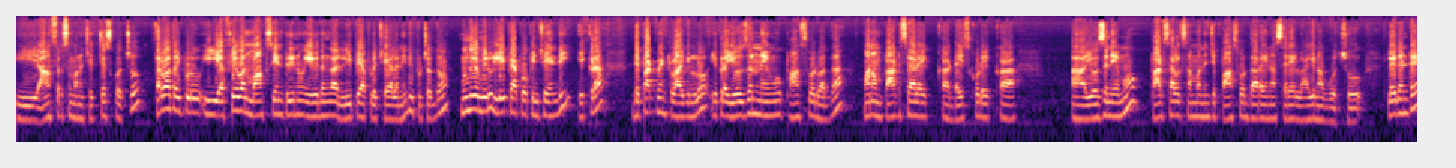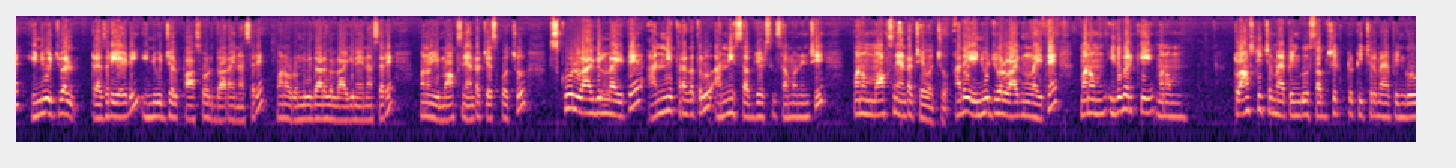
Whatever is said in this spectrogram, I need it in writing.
ఈ ఆన్సర్స్ మనం చెక్ చేసుకోవచ్చు. తర్వాత ఇప్పుడు ఈ ఎఫ్ఏ వన్ మార్క్స్ ఎంట్రీను ఏ విధంగా లీప్ యాప్లో చేయాలనేది ఇప్పుడు చూద్దాం. ముందుగా మీరు లీప్ యాప్ ఓపెన్ చేయండి. ఇక్కడ డిపార్ట్మెంట్ లాగిన్లో ఇక్కడ యూజర్ నేమ్ పాస్వర్డ్ వద్ద మనం పాఠశాల యొక్క డైస్ కోడ్ యొక్క ఆ యూజర్ ఏమో పాఠశాలకు సంబంధించి పాస్వర్డ్ ద్వారా అయినా సరే లాగిన్ అవ్వచ్చు. లేదంటే individual treasury ID individual password ద్వారా అయినా సరే మనం రెండు విధాలుగా లాగిన్ అయినా సరే మనం ఈ మార్క్స్ని ఎంటర్ చేసుకోవచ్చు. స్కూల్ లాగిన్లో అయితే అన్ని తరగతులు అన్ని సబ్జెక్ట్స్కి సంబంధించి మనం మార్క్స్ని ఎంటర్ చేయవచ్చు. అదే ఇండివిజువల్ లాగిన్లో అయితే మనం ఇదివరకు మనం class teacher mapping subject teacher mapping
